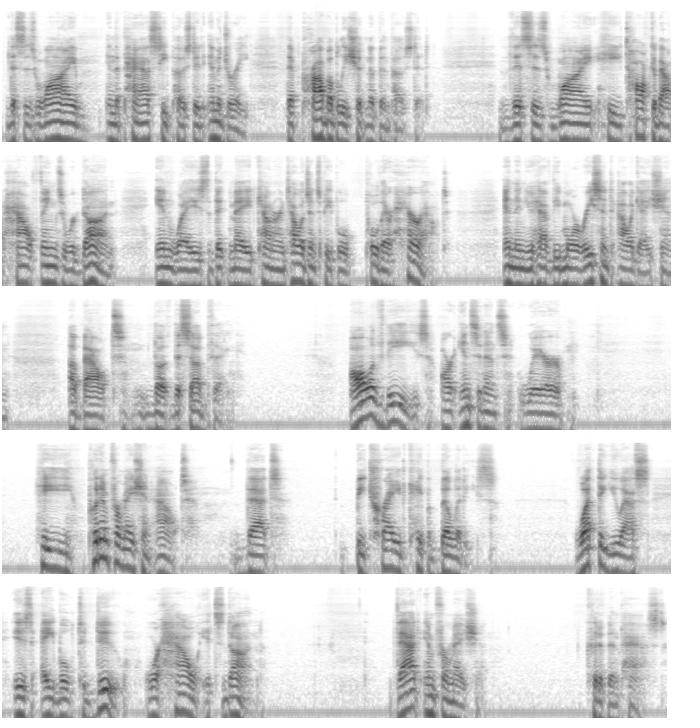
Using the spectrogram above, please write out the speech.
This is why in the past he posted imagery that probably shouldn't have been posted. This is why he talked about how things were done in ways that made counterintelligence people pull their hair out. And then you have the more recent allegation about the, the sub thing. All of these are incidents where he put information out that betrayed capabilities, what the U.S. is able to do or how it's done. That information could have been passed.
